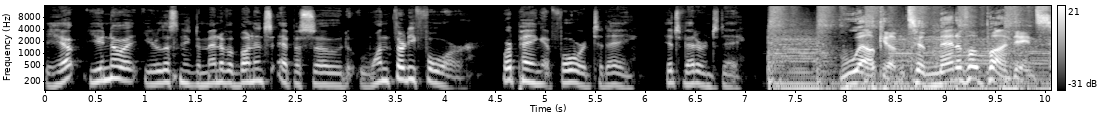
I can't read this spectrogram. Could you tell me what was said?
Yep, you know it. You're listening to Men of Abundance episode 134. We're paying it forward today. It's Veterans Day. Welcome to Men of Abundance,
